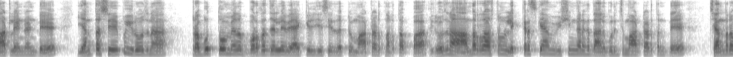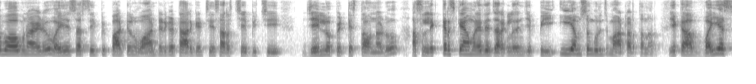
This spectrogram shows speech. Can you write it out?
మాటలు ఏంటంటే ఎంతసేపు ఈ రోజున ప్రభుత్వం మీద బురద జల్లే వ్యాఖ్యలు చేసేటట్టు మాట్లాడుతున్నారు తప్ప ఈ రోజున ఆంధ్ర రాష్ట్రంలో లెక్కర్ స్కామ్ విషయం కనుక దాని గురించి మాట్లాడుతుంటే చంద్రబాబు నాయుడు వైఎస్ఆర్సీపీ పార్టీలను వాంటెడ్గా టార్గెట్ చేసి అరెస్ట్ చేపించి జైల్లో పెట్టిస్తా ఉన్నాడు. అసలు లెక్కర్ స్కామ్ అనేది జరగలేదని చెప్పి ఈ అంశం గురించి మాట్లాడుతున్నారు. ఇక వైఎస్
